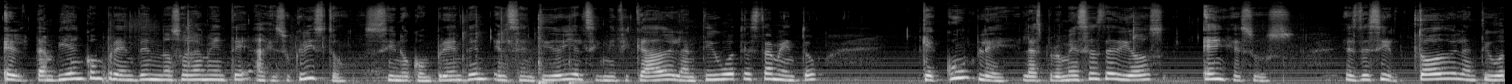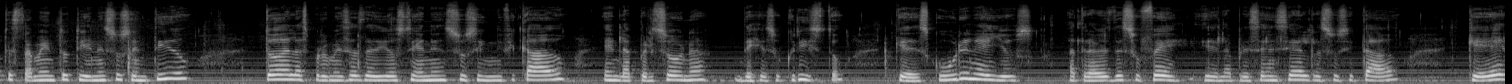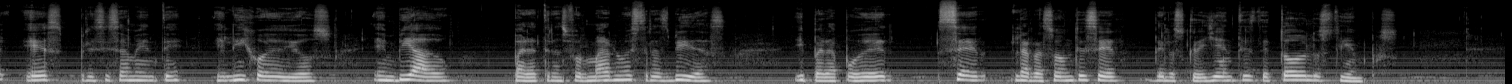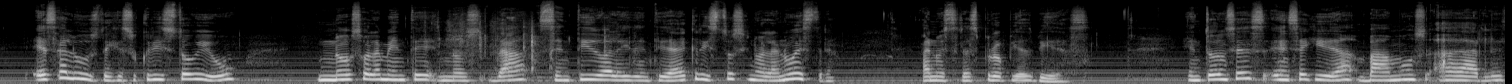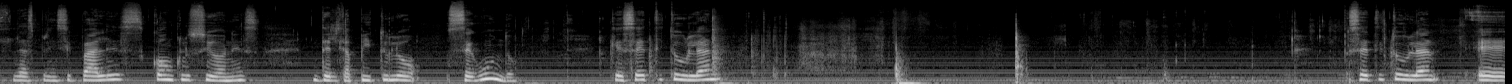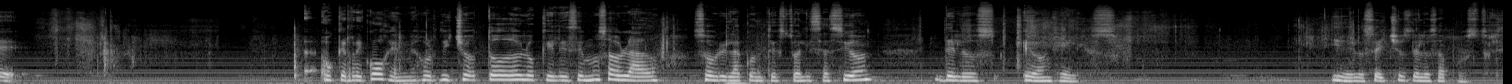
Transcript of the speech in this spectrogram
Él también comprenden no solamente a Jesucristo, sino comprenden el sentido y el significado del Antiguo Testamento que cumple las promesas de Dios en Jesús. Es decir, todo el Antiguo Testamento tiene su sentido, todas las promesas de Dios tienen su significado en la persona de Jesucristo, que descubren ellos a través de su fe y de la presencia del resucitado, que Él es precisamente el Hijo de Dios enviado para transformar nuestras vidas y para poder ser la razón de ser de los creyentes de todos los tiempos. Esa luz de Jesucristo vivo no solamente nos da sentido a la identidad de Cristo, sino a la nuestra, a nuestras propias vidas. Entonces, enseguida vamos a darles las principales conclusiones del capítulo segundo, que se titulan se titulan eh, o que recogen, mejor dicho, todo lo que les hemos hablado sobre la contextualización de los evangelios y de los hechos de los apóstoles.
